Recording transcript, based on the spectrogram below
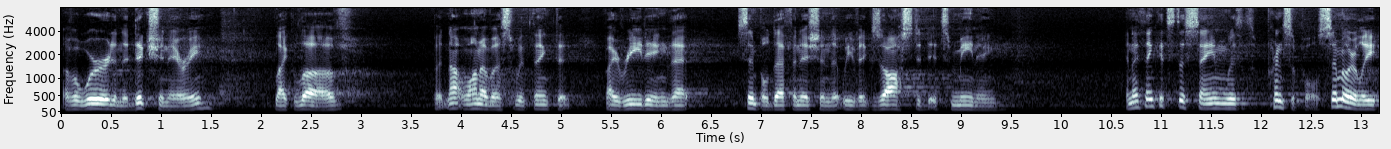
of a word in the dictionary, like love, but not one of us would think that by reading that simple definition that we've exhausted its meaning. And I think it's the same with principles. Similarly,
